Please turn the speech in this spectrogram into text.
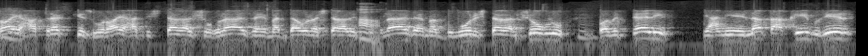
رايحة تركز ورايحة تشتغل شغلها زي ما الدولة اشتغلت آه. شغلها زي ما الجمهور اشتغل شغله وبالتالي يعني لا تعقيب غير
